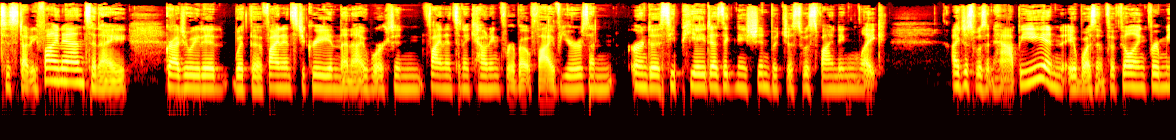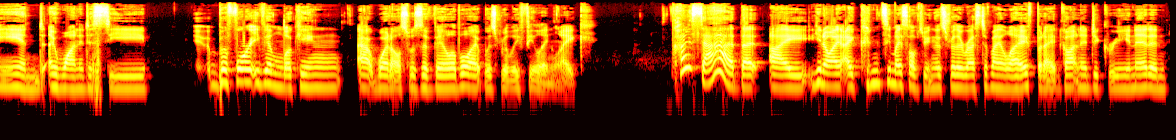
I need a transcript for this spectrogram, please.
to study finance and I graduated with a finance degree and then I worked in finance and accounting for about 5 years and earned a CPA designation but just was finding like I just wasn't happy and it wasn't fulfilling for me and I wanted to see before even looking at what else was available I was really feeling like kind of sad that I you know I, I couldn't see myself doing this for the rest of my life but I had gotten a degree in it and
